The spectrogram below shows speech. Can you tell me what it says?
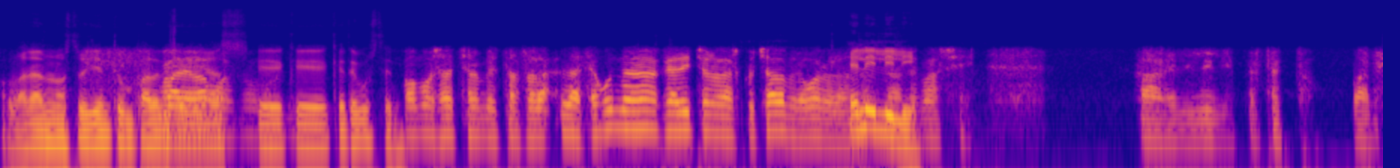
O a nuestro oyente un par de ideas que, te gusten. Vamos a echar un vistazo. La, segunda que ha dicho no la he escuchado, pero bueno, la, Eli Lili. sí. Ah, el Lili, perfecto. Vale.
